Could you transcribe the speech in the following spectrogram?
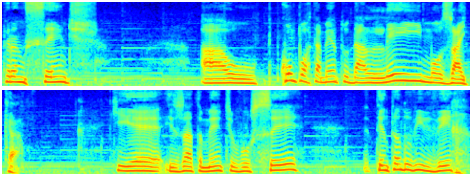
transcende ao comportamento da lei mosaica, que é exatamente você tentando viver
